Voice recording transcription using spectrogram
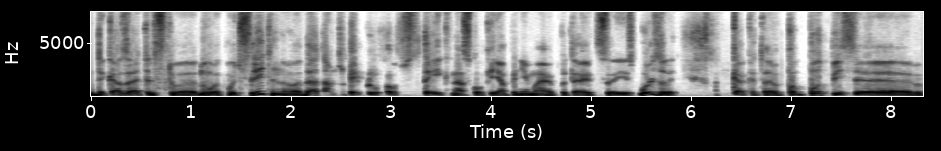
доказательства, ну вот вычислительного, да, там теперь proof of stake, насколько я понимаю, пытаются использовать, как это, подпись э,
